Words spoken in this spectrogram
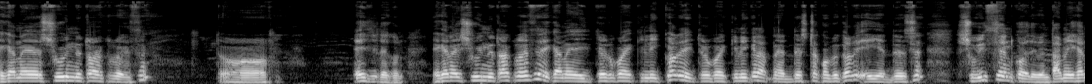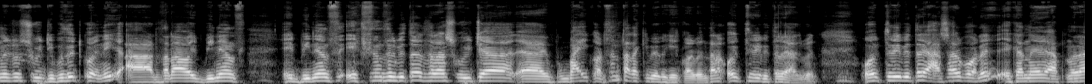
এখানে সুই নেটওয়ার্ক রয়েছে। তো এই যে দেখুন, এখানে সুই নেটওয়ার্ক রয়েছে, এখানে এইটার উপরে ক্লিক করে এইটার উপরে ক্লিক করে আপনার অ্যাড্রেসটা কপি করে এই অ্যাড্রেসে সুই সেন্ড করে দেবেন। তো আমি এখানে একটু সুই ডিপোজিট করে নিই, আর যারা ওই বিনান্স এই বিনান্স এক্সচেঞ্জের ভিতরে যারা সুইটা বাই করছেন, তারা কীভাবে কী করবেন? তারা ওয়েব থ্রির ভিতরে আসবেন। ওয়েব থ্রির ভিতরে আসার পরে এখানে আপনারা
